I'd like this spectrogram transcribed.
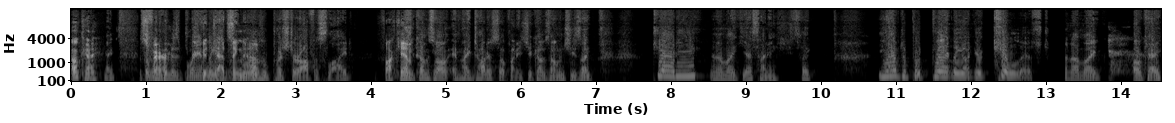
Okay. Right. That's so fair. one of them is Brantley dad thing to have. who pushed her off a slide. Fuck him. She comes home, and my daughter's so funny. She comes home and she's like, "Daddy," and I'm like, "Yes, honey." She's like, "You have to put Brantley on your kill list," and I'm like, "Okay,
